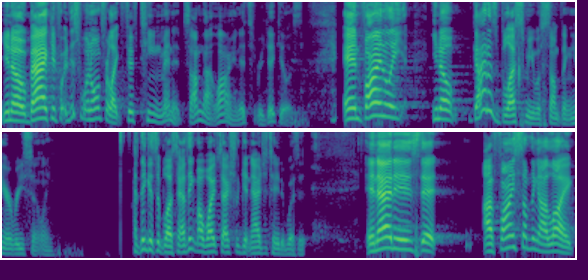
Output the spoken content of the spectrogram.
You know, back and forth. This went on for like 15 minutes. I'm not lying. It's ridiculous. And finally, you know, God has blessed me with something here recently. I think it's a blessing. I think my wife's actually getting agitated with it. And that is that I find something I like,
